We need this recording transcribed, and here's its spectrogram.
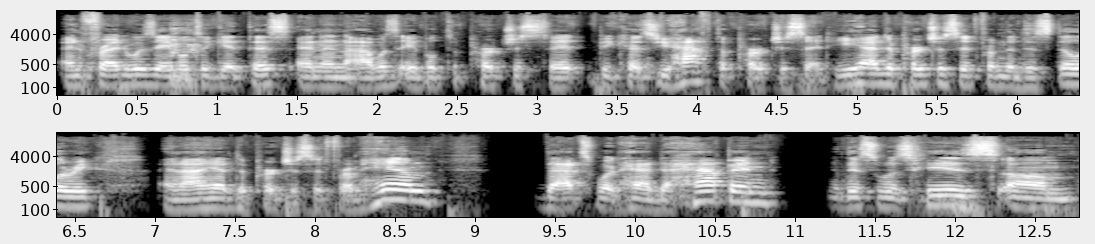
and Fred was able to get this, and then I was able to purchase it because you have to purchase it. He had to purchase it from the distillery, and I had to purchase it from him. That's what had to happen. This was his um,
